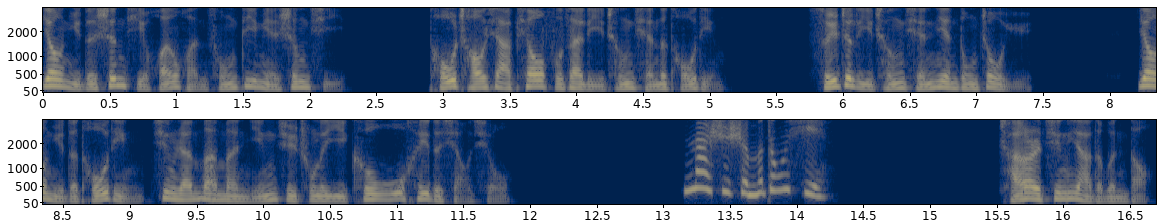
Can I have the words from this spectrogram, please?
药女的身体缓缓从地面升起，头朝下漂浮在李承前的头顶。随着李承前念动咒语，药女的头顶竟然慢慢凝聚出了一颗乌黑的小球。那是什么东西？婵儿惊讶的问道。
